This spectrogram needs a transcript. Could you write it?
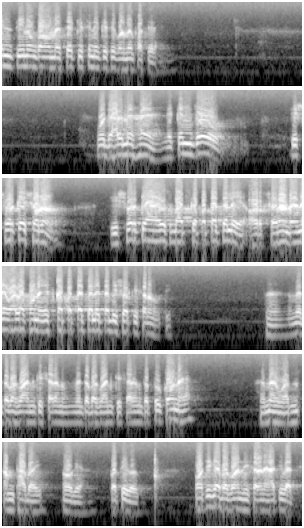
इन तीनों गुणों में से किसी न किसी गुण में फंसे रहे वो जाल में है लेकिन जो ईश्वर के शरण ईश्वर क्या है उस बात का पता चले और शरण रहने वाला कौन है इसका पता चले तब ईश्वर की शरण होती हाँ, मैं तो भगवान की शरण हूं मैं तो भगवान की शरण तो तू कौन है हाँ, मैं हूं अमथा भाई हो गया पति हो पहुंची गया भगवान ની શરણે સાચી વાત છે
